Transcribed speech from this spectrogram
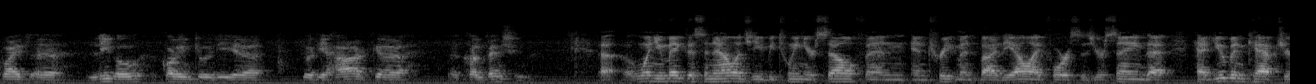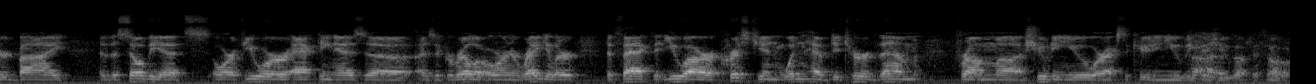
quite uh, legal according to the uh, to the Hague uh, Convention. When you make this analogy between yourself and, and treatment by the Allied forces, you're saying that had you been captured by the Soviets, or if you were acting as a, as a guerrilla or an irregular, the fact that you are a Christian wouldn't have deterred them from uh, shooting you or executing you because you, not at all.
